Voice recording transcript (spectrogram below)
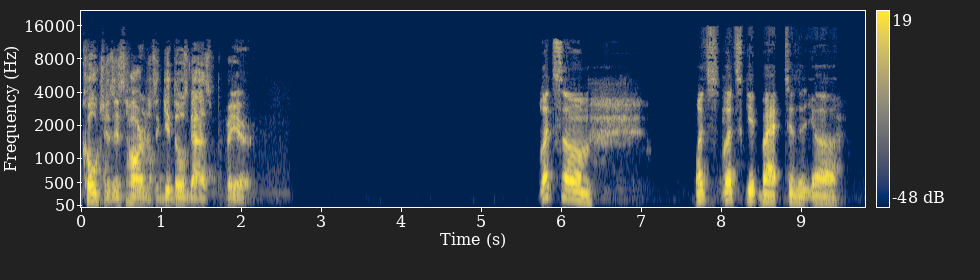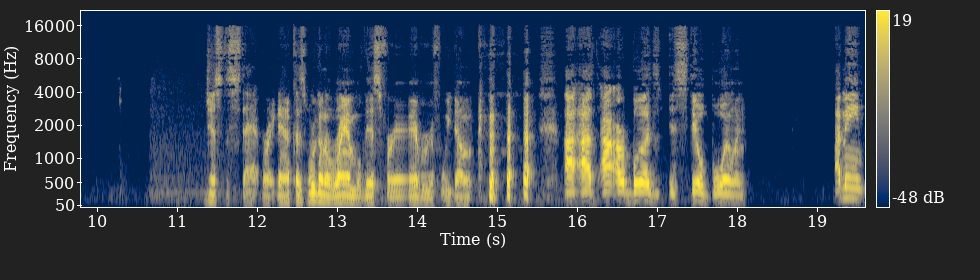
coaches, it's harder to get those guys prepared. let's um let's let's get back to the uh just the stat right now because we're gonna ramble this forever if we don't. I, I, our blood is still boiling. I mean,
